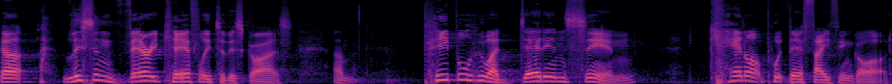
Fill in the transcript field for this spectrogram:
Now, listen very carefully to this, guys. Um, people who are dead in sin cannot put their faith in God.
